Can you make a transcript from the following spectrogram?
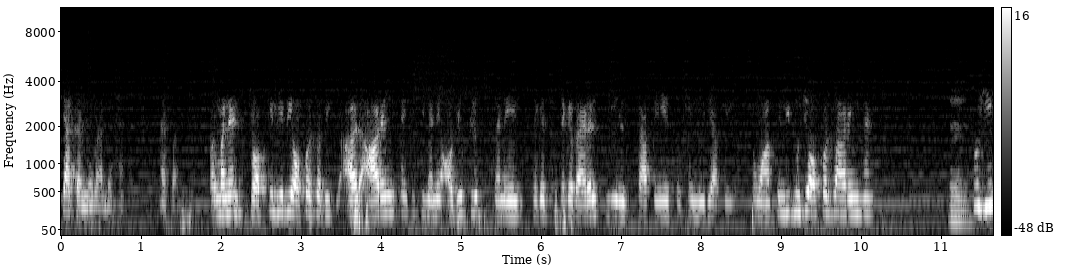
क्या करने वाले हैं। ऐसा। परमानेंट जॉब के लिए भी ऑफर्स अभी आ, आ रही हैं क्योंकि मैंने ऑडियो क्लिप्स मैंने जगह जगह वायरल की इंस्टा पे सोशल मीडिया पे। तो वहाँ से भी मुझे ऑफर्स आ रही हैं। हम्म। तो ये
